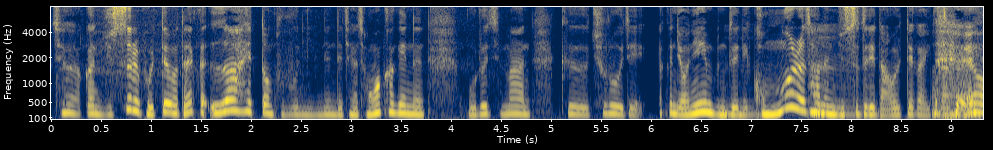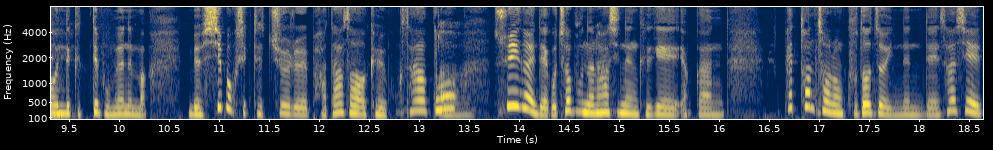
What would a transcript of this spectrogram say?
제가 약간 뉴스를 볼 때마다 약간 의아했던 부분이 있는데 제가 정확하게는 모르지만 그 주로 이제 약간 연예인 분들이 음. 건물을 사는 음. 뉴스들이 나올 때가 있잖아요. 네. 근데 그때 보면은 막 몇십억씩 대출을 받아서 결국 사고 어. 수익을 내고 처분을 하시는 그게 약간 패턴처럼 굳어져 있는데 사실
